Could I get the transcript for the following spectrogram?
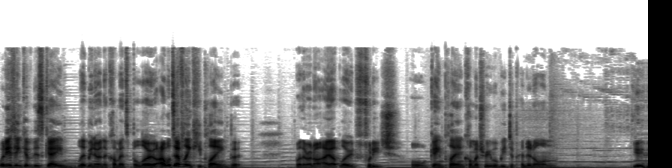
What do you think of this game? Let me know in the comments below. I will definitely keep playing, but whether or not I upload footage or gameplay and commentary will be dependent on you.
